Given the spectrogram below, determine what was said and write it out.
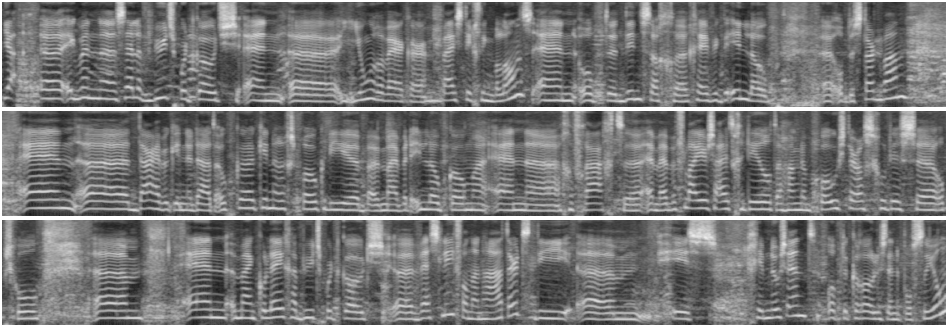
Ja, ik ben zelf buurtsportcoach en jongerenwerker bij Stichting Balans. En op de dinsdag geef ik de inloop op de startbaan. En daar heb ik inderdaad ook kinderen gesproken die bij mij bij de inloop komen. En gevraagd. en we hebben flyers uitgedeeld. Er hangt een poster als het goed is op school. Ehm, en mijn collega buurtsportcoach eh, Wesley van den Hatert. Die ehm, is gymdocent op de Carolus en de Postillon.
